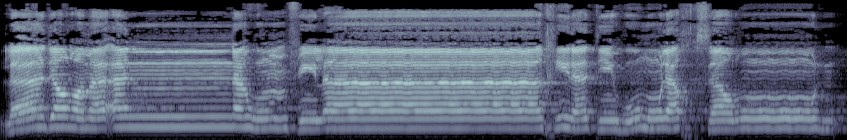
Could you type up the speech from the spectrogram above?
لا جرم أنهم في الآخرة هم الأخسرون.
